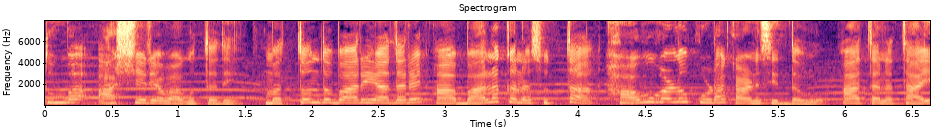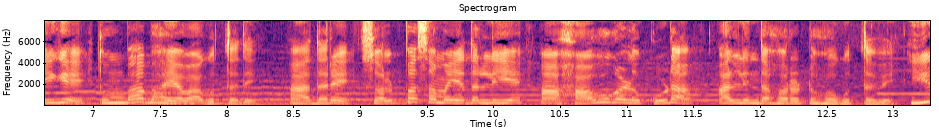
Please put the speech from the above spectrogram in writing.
ತುಂಬಾ ಆಶ್ಚರ್ಯವಾಗುತ್ತದೆ. ಮತ್ತೊಂದು ಬಾರಿ ಆದರೆ ಆ ಬಾಲಕನ ಸುತ್ತ ಹಾವುಗಳು ಕೂಡ ಕಾಣಿಸಿದ್ದವು. ಆತನ ತಾಯಿಗೆ ತುಂಬಾ ಭಯವಾಗುತ್ತದೆ. ಆದರೆ ಸ್ವಲ್ಪ ಸಮಯದಲ್ಲಿಯೇ ಆ ಹಾವುಗಳು ಕೂಡ ಅಲ್ಲಿಂದ ಹೊರಟು ಹೋಗುತ್ತವೆ. ಈ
